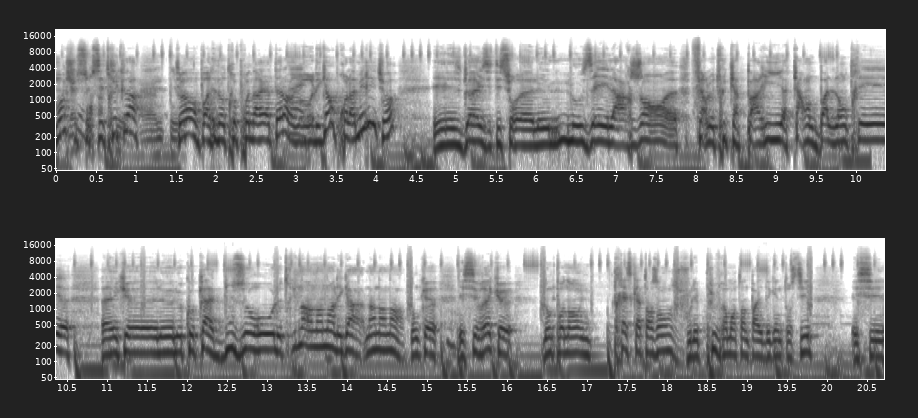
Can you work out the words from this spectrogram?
Moi, je suis sur ces trucs-là. Tu vois, on parlait d'entrepreneuriat tout à l'heure. Les gars, on prend la mairie, tu vois. Et les gars, ils étaient sur euh, l'oseille, l'argent, euh, faire le truc à Paris à 40 balles l'entrée, euh, avec le, coca à 12 euros, le truc. Non, non, non, les gars, non, non, non. Donc, et c'est vrai que donc pendant 13-14 ans, je voulais plus vraiment entendre parler de Gain Ton Style. Et c'est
